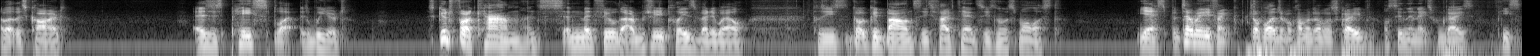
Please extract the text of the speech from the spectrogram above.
about this card is his pace split is weird. It's good for a cam and, and midfielder. I'm sure he plays very well because he's got good balance. and He's 5'10", so he's not the smallest. Yes, but tell me what you think. Drop a like, drop a comment, drop a subscribe. I'll see you in the next one, guys. Peace.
